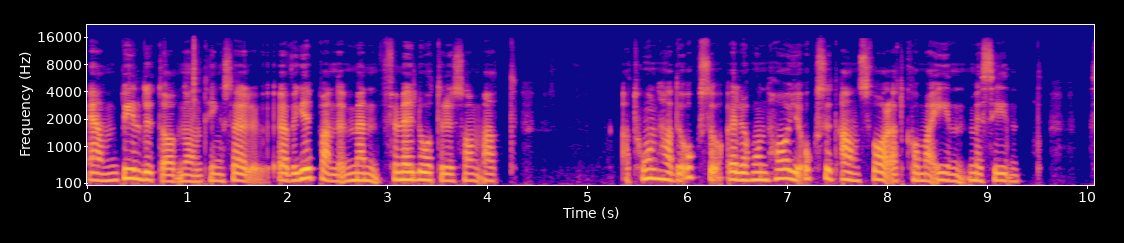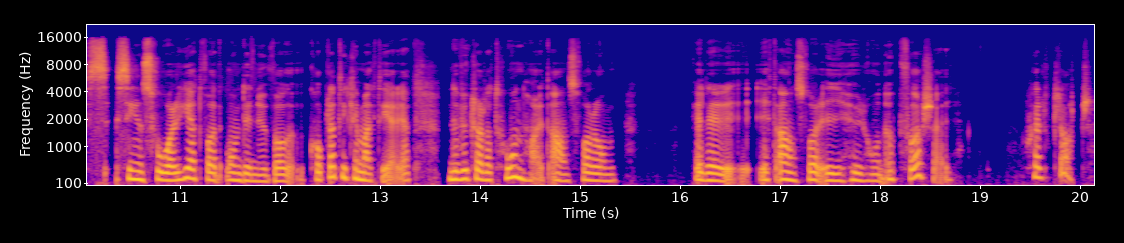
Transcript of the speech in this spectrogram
en bild av någonting så här övergripande. Men för mig låter det som att, att hon hade också, eller hon har ju också ett ansvar att komma in med sin, sin svårighet, om det nu var kopplat till klimakteriet. Men det är väl klart att hon har ett ansvar om, eller ett ansvar i hur hon uppför sig. Självklart.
